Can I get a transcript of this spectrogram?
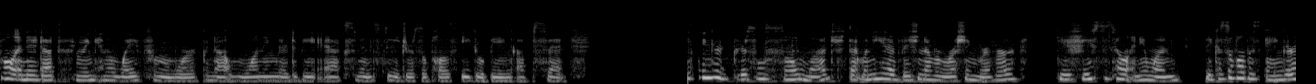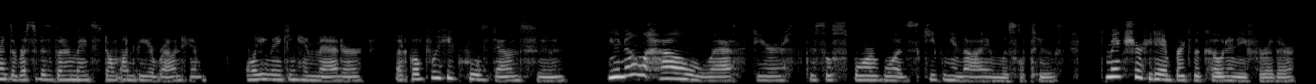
Drizzle ended up throwing him away from work, not wanting there to be accidents due to Drizzlepaw's ego being upset. He angered Drizzle so much that when he had a vision of a rushing river, he refused to tell anyone. Because of all this anger, the rest of his littermates don't want to be around him, only making him madder. But hopefully he cools down soon. You know how last year Thistlespore was keeping an eye on Whistletooth to make sure he didn't break the code any further.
